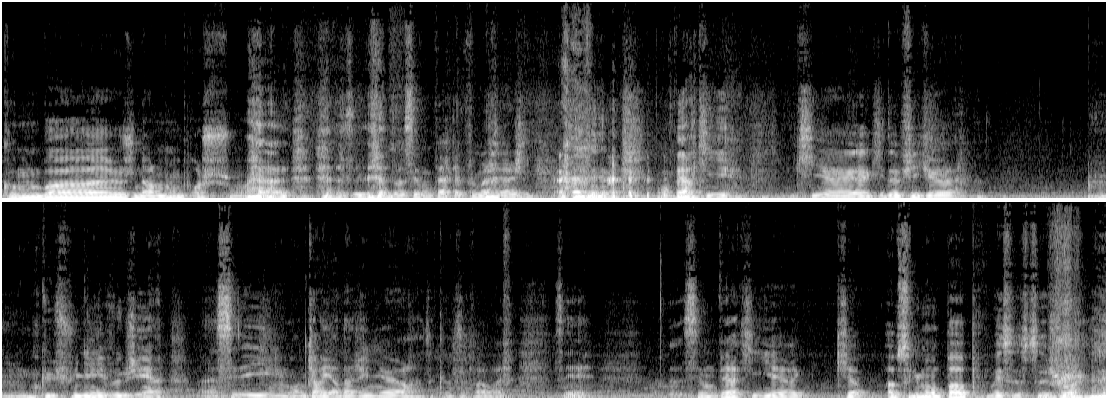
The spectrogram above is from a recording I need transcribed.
comme bah, généralement mes proches sont. c'est bah, c'est mon père qui a le plus mal réagi. mon père qui, qui, euh, qui depuis que, que je suis né, il veut que j'ai un, un CDI, une grande carrière d'ingénieur, un truc comme ça. Enfin bref, c'est, c'est mon père qui, euh, qui a absolument pas approuvé ce, ce choix.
